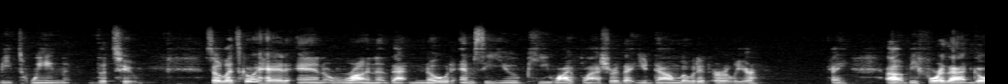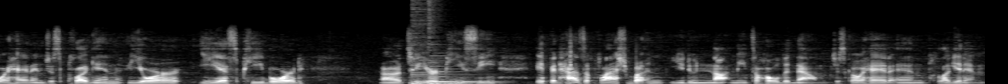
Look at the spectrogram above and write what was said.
between the two. So let's go ahead and run that Node MCU PY flasher that you downloaded earlier. Okay. Uh, before that, go ahead and just plug in your ESP board uh, to your PC. If it has a flash button, you do not need to hold it down. Just go ahead and plug it in.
